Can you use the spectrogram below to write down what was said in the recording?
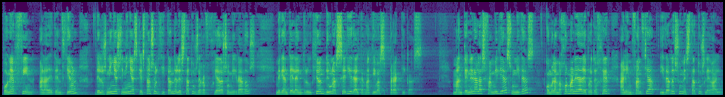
Poner fin a la detención de los niños y niñas que están solicitando el estatus de refugiados o migrados mediante la introducción de una serie de alternativas prácticas mantener a las familias unidas como la mejor manera de proteger a la infancia y darles un estatus legal.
